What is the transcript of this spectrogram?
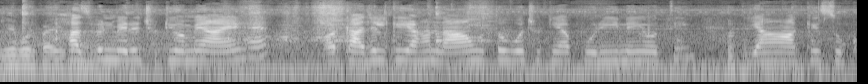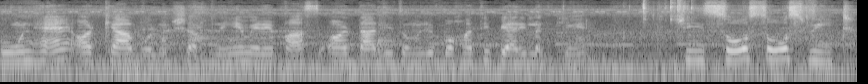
ये बोल पाएगी हस्बैंड मेरे छुट्टियों में आए हैं और काजल के यहाँ ना हो तो वो छुट्टियाँ पूरी नहीं होती यहाँ आके सुकून है और क्या बोलूँ शब्द नहीं है मेरे पास और दादी तो मुझे बहुत ही प्यारी लगती हैं she is so so sweet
